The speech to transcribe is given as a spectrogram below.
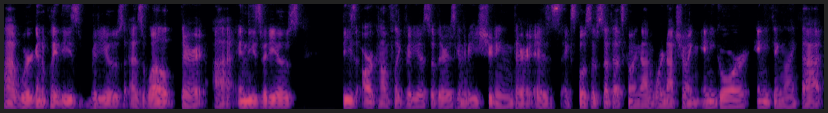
uh, we're going to play these videos as well. They're uh, in these videos. These are conflict videos, so there is going to be shooting. There is explosive stuff that's going on. We're not showing any gore, anything like that.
